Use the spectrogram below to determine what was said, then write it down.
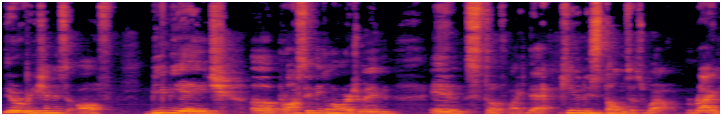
the origins of BPH, uh, prostate enlargement, and stuff like that. Kidney stones as well, right?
